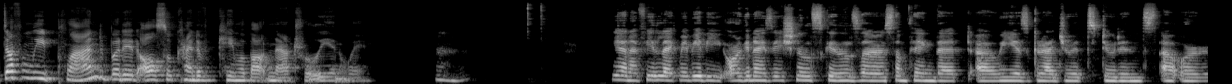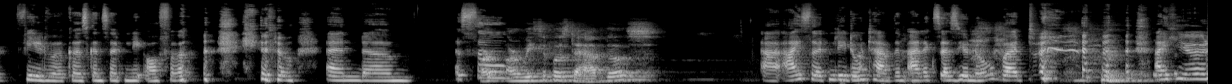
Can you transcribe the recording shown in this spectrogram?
definitely planned but it also kind of came about naturally in a way mm-hmm. Yeah, and I feel like maybe the organizational skills are something that uh, we as graduate students uh, or field workers can certainly offer, you know. And um, so, are, are, we supposed to have those? Uh, I certainly don't have them, Alex, as you know, but I hear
